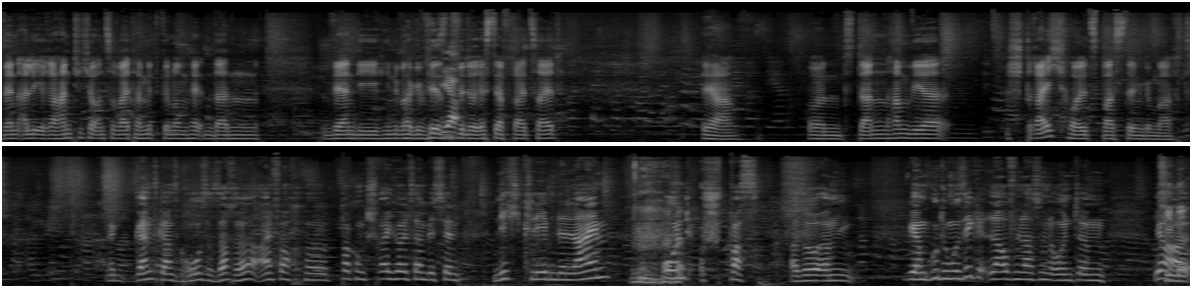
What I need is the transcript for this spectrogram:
wenn alle ihre Handtücher und so weiter mitgenommen hätten, dann wären die hinüber gewesen Ja. für den Rest der Freizeit. Ja. Und dann haben wir Streichholz basteln gemacht. Eine ganz, ganz große Sache. Einfach äh, Packung Streichhölzer, ein bisschen nicht klebenden Leim und Spaß. Also ähm, wir haben gute Musik laufen lassen und ähm, ja, Timo,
